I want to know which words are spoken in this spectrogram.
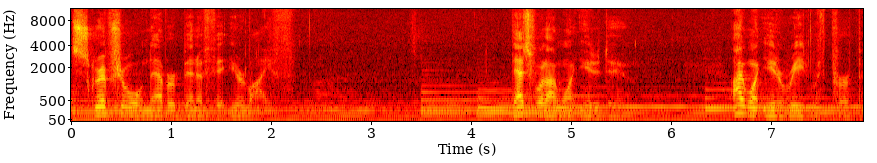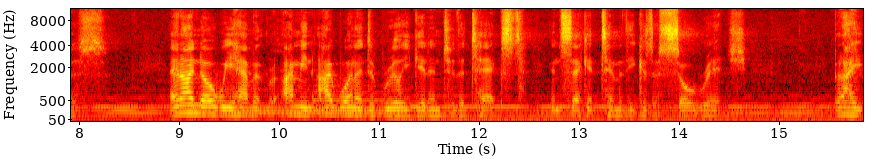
Scripture will never benefit your life. That's what I want you to do. I want you to read with purpose. And I know we haven't, I mean, I wanted to really get into the text in 2 Timothy because it's so rich. But I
